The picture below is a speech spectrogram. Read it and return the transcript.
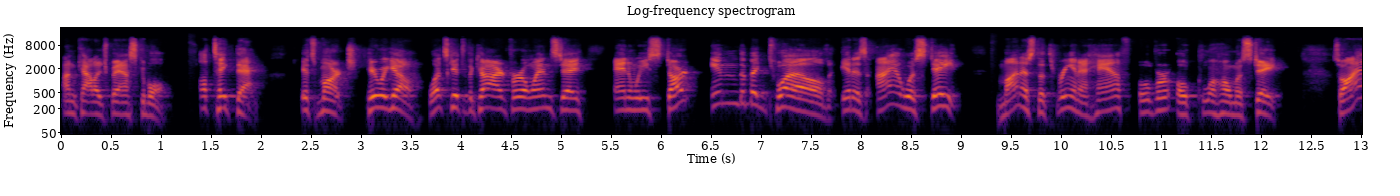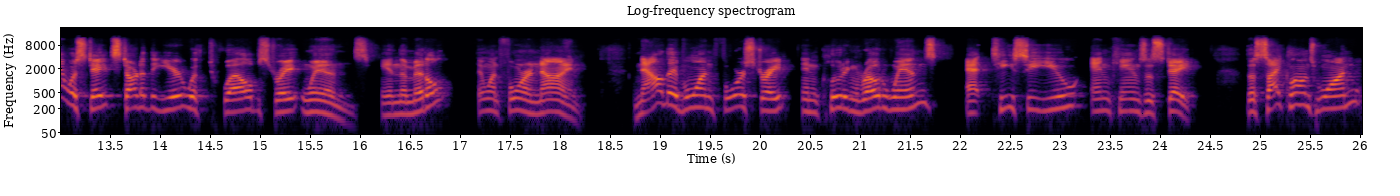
on college basketball. I'll take that. It's March. Here we go. Let's get to the card for a Wednesday. And we start in the Big 12. It is Iowa State minus the three and a half over Oklahoma State. So Iowa State started the year with 12 straight wins. In the middle, they went four and nine. Now they've won four straight, including road wins at TCU and Kansas State. The Cyclones won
